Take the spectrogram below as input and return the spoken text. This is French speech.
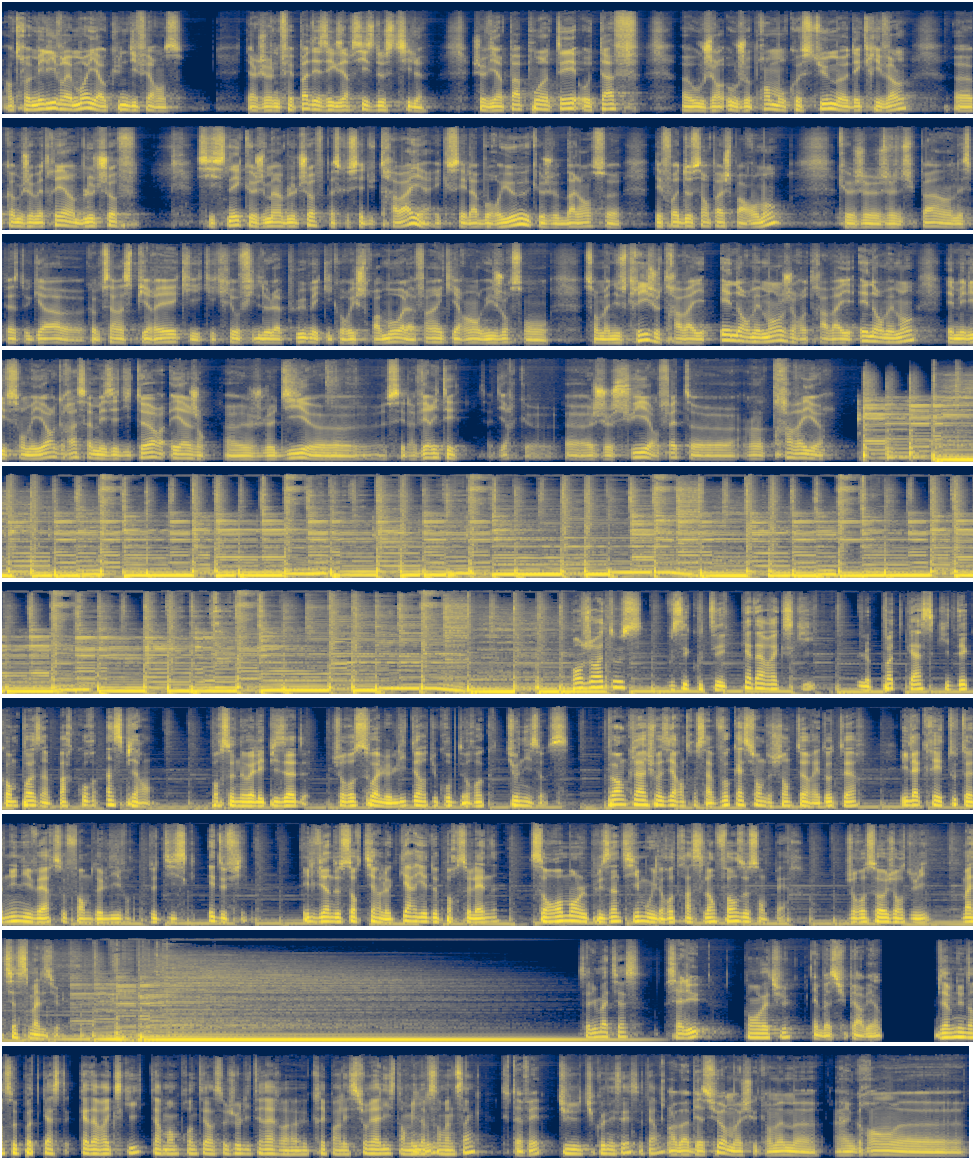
entre mes livres et moi, il n'y a aucune différence. Que je ne fais pas des exercices de style. Je viens pas pointer au taf euh, où, je, prends mon costume d'écrivain euh, comme je mettrais un bleu de chauffe. Si ce n'est que je mets un bleu de chauffe parce que c'est du travail et que c'est laborieux et que je balance euh, des fois 200 pages par roman, que je, ne suis pas un espèce de gars euh, comme ça inspiré qui, écrit au fil de la plume et qui corrige trois mots à la fin et qui rend en huit jours son, son manuscrit. Je travaille énormément, je retravaille énormément et mes livres sont meilleurs grâce à mes éditeurs et agents. Euh, je le dis, c'est la vérité. C'est-à-dire que je suis en fait un travailleur. Bonjour à tous, vous écoutez Cadavre Exquis, le podcast qui décompose un parcours inspirant. Pour ce nouvel épisode, je reçois le leader du groupe de rock Dionysos. Peu enclin à choisir entre sa vocation de chanteur et d'auteur, il a créé tout un univers sous forme de livres, de disques et de films. Il vient de sortir Le guerrier de porcelaine, son roman le plus intime où il retrace l'enfance de son père. Je reçois aujourd'hui Mathias Malzieu. Salut Mathias, Salut. comment vas-tu? Eh ben super bien. Bienvenue dans ce podcast Cadavre Exquis, terme emprunté à ce jeu littéraire euh, créé par les surréalistes en 1925. Tout à fait. Tu, tu connaissais ce terme? Ah bah bien sûr, moi je suis quand même euh, un grand, euh,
